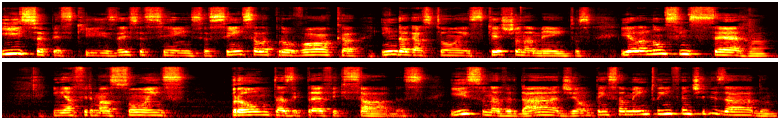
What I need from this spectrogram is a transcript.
Isso é pesquisa, isso é ciência. A ciência ela provoca indagações, questionamentos e ela não se encerra em afirmações prontas e pré-fixadas. Isso, na verdade, é um pensamento infantilizado.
